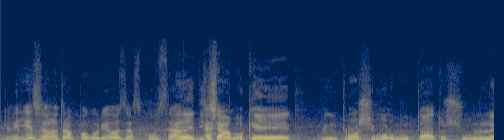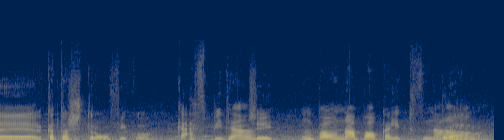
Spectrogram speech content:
perché? Io sono troppo curiosa, scusa. Eh, diciamo che il prossimo l'ho buttato sul eh, catastrofico. Caspita. Sì, Un po' un apocalypse now. brava.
